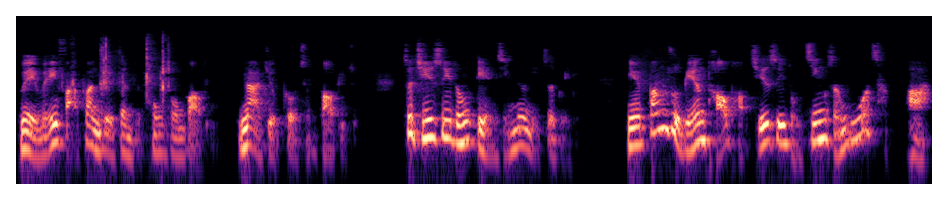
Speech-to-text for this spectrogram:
为违法犯罪分子通风报庇，那就构成包庇罪。这其实是一种典型的理智规定。因为帮助别人逃跑其实是一种精神窝藏啊，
